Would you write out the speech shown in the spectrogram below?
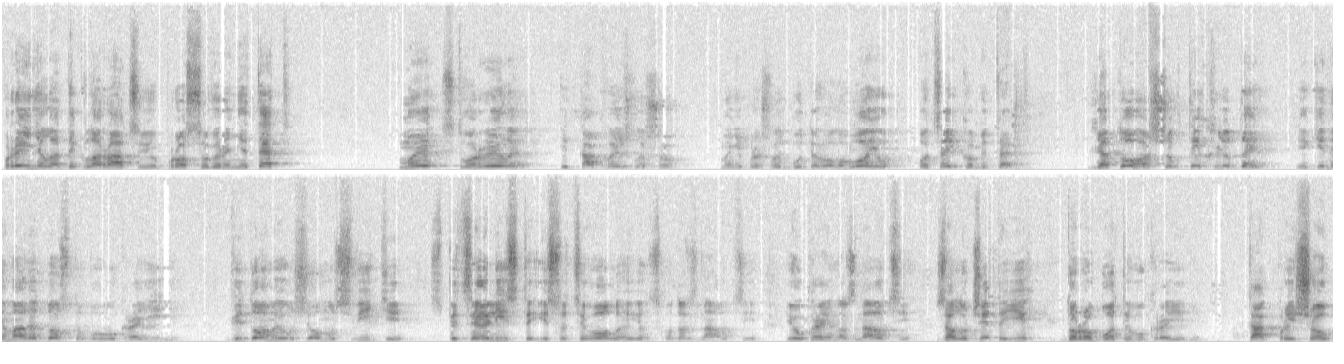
прийняла декларацію про суверенітет, ми створили, і так вийшло, що мені прийшлось бути головою оцей комітет. Для того, щоб тих людей, які не мали доступу в Україні, відомі у всьому світі спеціалісти і соціологи, і сходознавці, і українознавці, залучити їх до роботи в Україні. Так прийшов.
